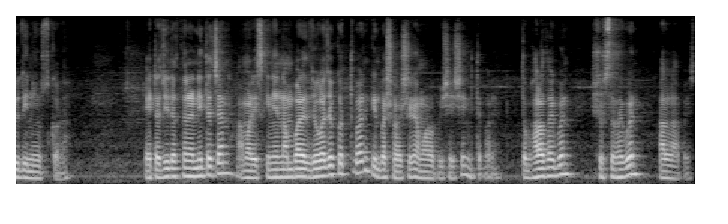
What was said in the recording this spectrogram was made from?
দুই দিন ইউজ করা। এটা যদি আপনারা নিতে চান, আমার স্ক্রিনের নাম্বারে যোগাযোগ করতে পারেন কিংবা সরাসরি আমার অফিসে এসে নিতে পারেন। তো ভালো থাকবেন, সুস্থ থাকবেন, আল্লাহ হাফেজ।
